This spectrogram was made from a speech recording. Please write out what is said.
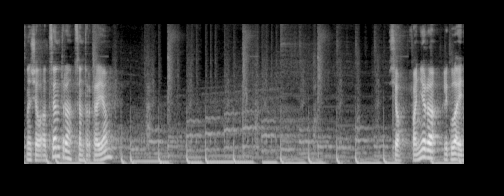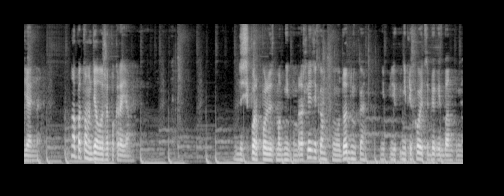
Сначала от центра, центр краям. Все, фанера легла идеально. Ну а потом делал уже по краям. До сих пор пользуюсь магнитным браслетиком, удобненько, не, не приходится бегать банками.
